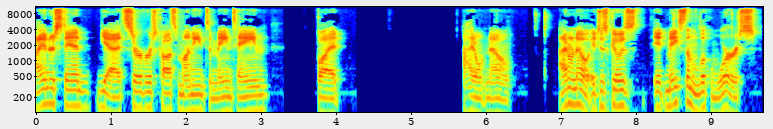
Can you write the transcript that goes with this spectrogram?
I understand, yeah, servers cost money to maintain, but I don't know. I don't know. It just goes it makes them look worse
